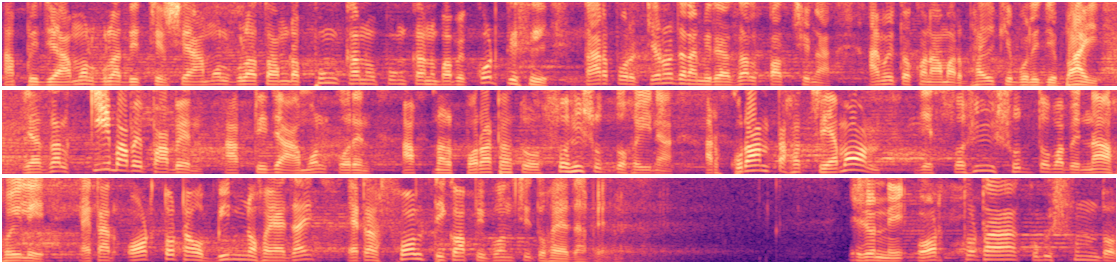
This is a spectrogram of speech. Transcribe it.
আপনি যে আমলগুলা দিচ্ছেন, সে আমলগুলা তো আমরা পুঙ্খানু পুঙ্খানুভাবে করতেছি। তারপর কেন যেন আমি রেজাল্ট পাচ্ছি না? আমি তখন আমার ভাইকে বলি যে, ভাই, রেজাল্ট কীভাবে পাবেন? আপনি যে আমল করেন, আপনার পড়াটা তো সহি শুদ্ধ হয় না। আর কোরআনটা হচ্ছে এমন যে সহি শুদ্ধভাবে না হইলে এটার অর্থটাও ভিন্ন হয়ে যায়, এটার ফল থেকেও আপনি বঞ্চিত হয়ে যাবেন। এজন্যে জন্যে অর্থটা খুবই সুন্দর,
